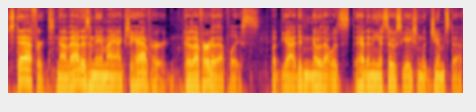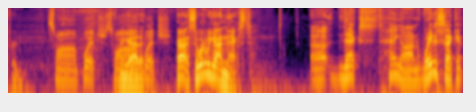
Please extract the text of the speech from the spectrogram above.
Stafford's. Now that is a name I actually have heard because I've heard of that place. But yeah, I didn't know that was had any association with Jim Stafford. Swamp Witch. I Swamp got it. Witch. All right, so what do we got next? Uh, next, hang on, wait a second.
